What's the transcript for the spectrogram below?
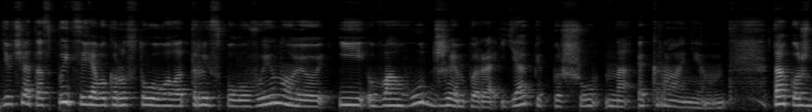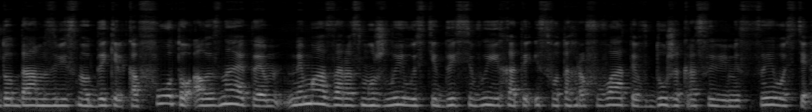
Дівчата, спиці я використовувала 3,5 і вагу джемпера я підпишу на екрані. Також додам, звісно, декілька фото, але знаєте, нема зараз можливості десь виїхати і сфотографувати в дуже красивій місцевості.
